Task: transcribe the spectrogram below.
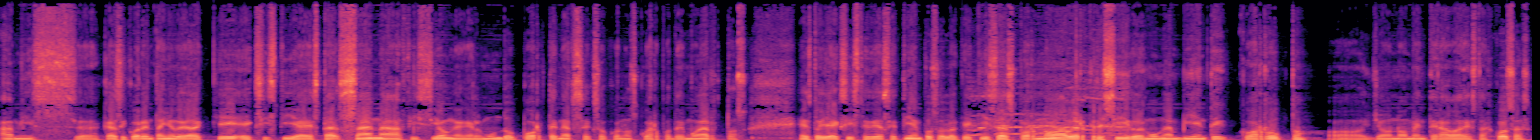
a mis eh, casi 40 años de edad que existía esta sana afición en el mundo por tener sexo con los cuerpos de muertos. Esto ya existe de hace tiempo, solo que quizás por no haber crecido en un ambiente corrupto, yo no me enteraba de estas cosas.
